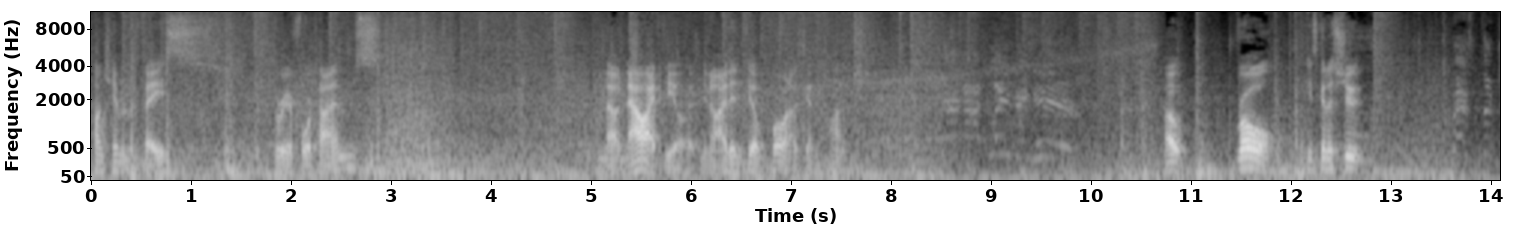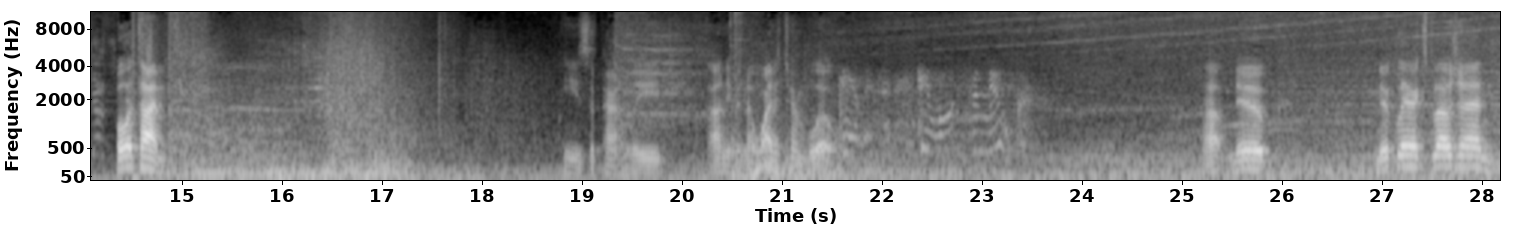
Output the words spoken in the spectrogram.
Punch him in the face three or four times. Now, now I feel it. You know, I didn't feel it before when I was getting punched. Oh, roll. He's gonna shoot. Bullet time. He's apparently, I don't even know why it turn blue. Damn it. He launched the nuke. Oh, nuke. Nuclear explosion.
